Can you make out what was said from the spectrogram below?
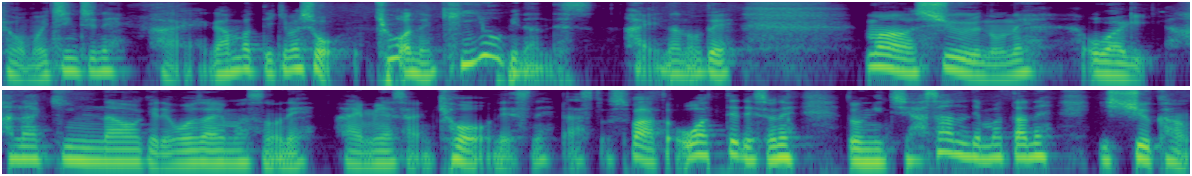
今日も一日ね、はい。頑張っていきましょう。今日はね、金曜日なんです。はい。なので、まあ、週のね、終わり、花金なわけでございますので、はい、皆さん今日ですね、ラストスパート終わってですよね、土日挟んでまたね、一週間、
